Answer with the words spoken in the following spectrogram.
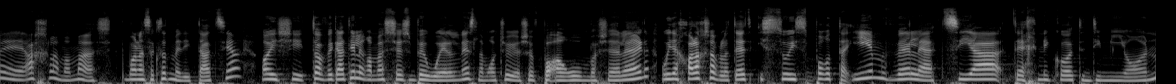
אה, אחלה ממש. בוא נעשה קצת מדיטציה. אוי shit, טוב, הגעתי לרמה 6 ב wellness, למרות שהוא יושב פה ערום בשלג. הוא יכול עכשיו לתת עיסוי ספורטאים ולהציע טכניקות דמיון.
